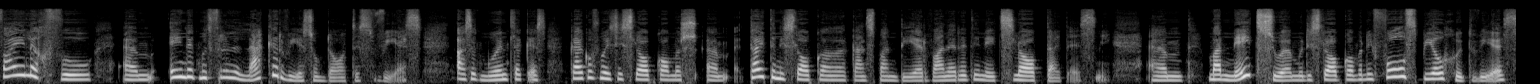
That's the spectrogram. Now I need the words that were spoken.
veilig voel um, en dit moet vir hulle lekker wees om daar te wees. As dit moontlik is, kyk of mens die slaapkamers um, tyd in die slaapkamer kan spandeer wanneer dit nie net slaaptyd is nie. Ehm um, maar net so moet die slaapkamer nie vol speelgoed wees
